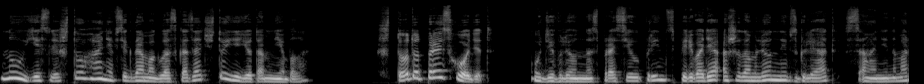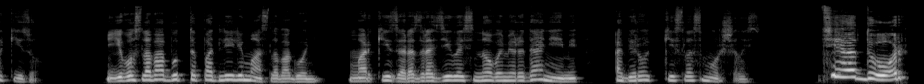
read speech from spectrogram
Ну, если что, Аня всегда могла сказать, что ее там не было. «Что тут происходит?» — удивленно спросил принц, переводя ошеломленный взгляд с Ани на маркизу. Его слова будто подлили масло в огонь. Маркиза разразилась новыми рыданиями, а Берок кисло сморщилась. «Теодор!»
